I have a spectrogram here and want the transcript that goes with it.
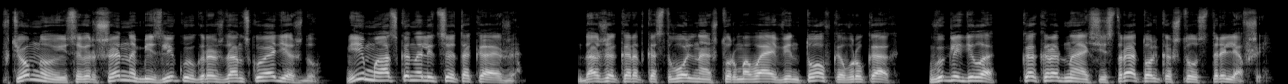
в темную и совершенно безликую гражданскую одежду. И маска на лице такая же. Даже короткоствольная штурмовая винтовка в руках выглядела как родная сестра только что стрелявшей.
